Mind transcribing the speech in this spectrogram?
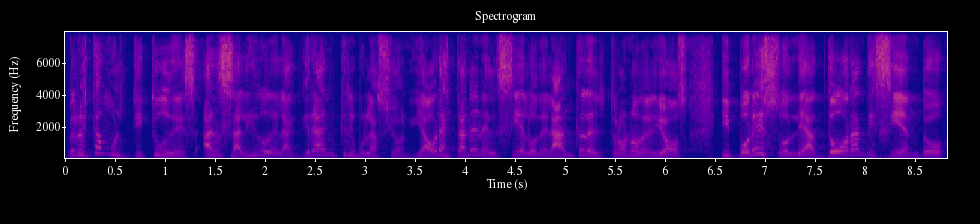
Pero estas multitudes han salido de la gran tribulación y ahora están en el cielo delante del trono de Dios y por eso le adoran diciendo,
